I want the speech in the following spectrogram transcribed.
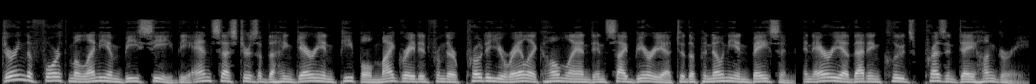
During the 4th millennium BC the ancestors of the Hungarian people migrated from their Proto-Uralic homeland in Siberia to the Pannonian Basin, an area that includes present-day Hungary.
